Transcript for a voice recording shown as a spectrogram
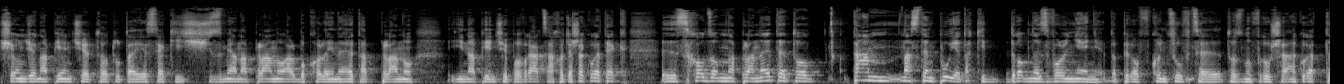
siądzie napięcie, to tutaj jest jakiś zmiana planu albo kolejny etap planu i napięcie powraca. Chociaż akurat jak y, schodzą na planetę, to tam następuje takie drobne zwolnienie. Dopiero w końcówce to znów rusza. Akurat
